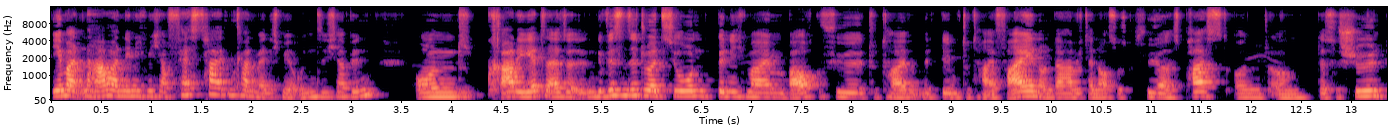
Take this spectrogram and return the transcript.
jemanden habe, an dem ich mich auch festhalten kann, wenn ich mir unsicher bin und gerade jetzt, also in gewissen Situationen bin ich meinem Bauchgefühl total mit dem total fein und da habe ich dann auch so das Gefühl, ja, es passt und ähm, das ist schön.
